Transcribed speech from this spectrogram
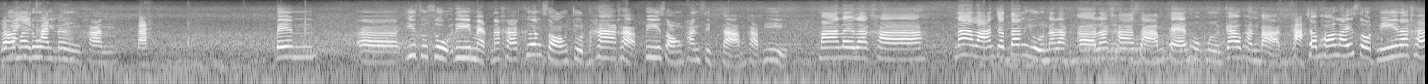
แล้วเรามามาอีกดูคันอีกหหนึ่นึ่งงคัน ไปเป็นอีซูซูดีแม็กนะคะ เครื่อง 2.5 ค่ะ ปี 2013 ค่ะพี่ มาในราคาหน้าร้านจะตั้งอยู่ในราอ่าราคา 369,000 บาทค่ะเฉพาะไลฟ์สดนี้นะคะ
